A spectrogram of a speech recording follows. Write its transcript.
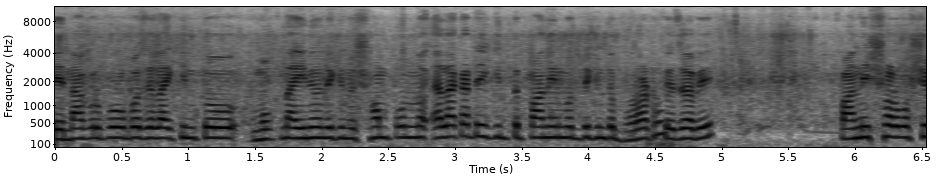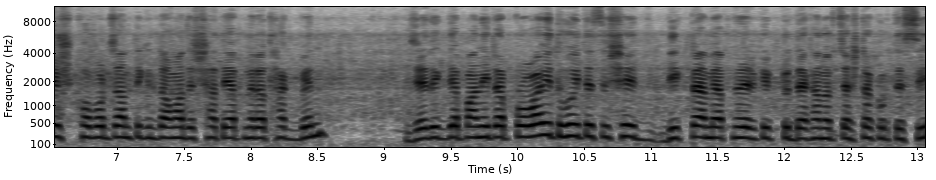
এই নাগরপুর উপজেলায় কিন্তু মুকনা ইউনিয়নে কিন্তু সম্পূর্ণ এলাকাটাই কিন্তু পানির মধ্যে কিন্তু ভরাট হয়ে যাবে। পানির সর্বশেষ খবর জানতে কিন্তু আমাদের সাথে আপনারা থাকবেন। যে দিক দিয়ে পানিটা প্রবাহিত হইতেছে, সেই দিকটা আমি আপনাদেরকে একটু দেখানোর চেষ্টা করতেছি।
